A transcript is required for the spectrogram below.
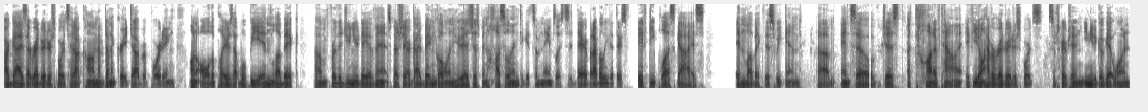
our guys at RedRaidersports.com have done a great job reporting on all the players that will be in Lubbock um, for the junior day event, especially our guy Ben Golan, who has just been hustling to get some names listed there. But I believe that there's 50 plus guys in Lubbock this weekend. Um, and so just a ton of talent. If you don't have a Red Raider Sports subscription, you need to go get one.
